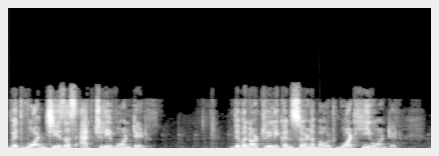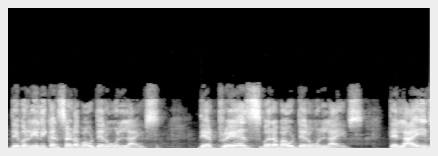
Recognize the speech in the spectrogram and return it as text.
with what Jesus actually wanted they were not really concern about what he wanted they were really concern about their own live their prayers were about their own live their live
